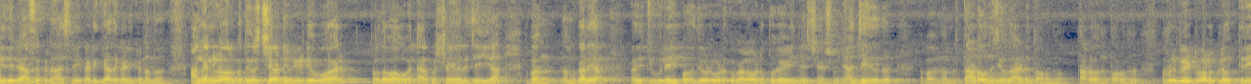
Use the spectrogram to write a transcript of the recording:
രീതിയിൽ രാസകീടനാശിനി കടിക്കാതെ കഴിക്കണമെന്ന്. അങ്ങനെയുള്ളവർക്ക് തീർച്ചയായിട്ടും വീഡിയോ വീഡിയോ ഉപകാരപ്രദമാവും എല്ലാവർക്കും ഷെയർ ചെയ്യുക. അപ്പം നമുക്കറിയാം ജൂലൈ പകുതിയോടുകൂടി വിളവെടുപ്പ് കഴിഞ്ഞ ശേഷം ഞാൻ ചെയ്തത് അപ്പോൾ നമ്മൾ തടമൊന്ന് ചെറുതായിട്ട് തുറന്നു. തടമൊന്ന് തുറന്ന് നമ്മൾ വീട്ടുവളപ്പിൽ ഒത്തിരി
